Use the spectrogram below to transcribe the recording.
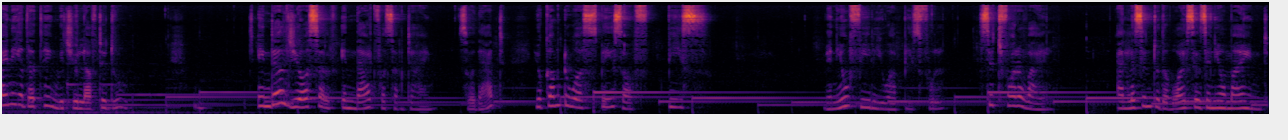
any other thing which you love to do. Indulge yourself in that for some time so that you come to a space of peace. When you feel you are peaceful, sit for a while and listen to the voices in your mind.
